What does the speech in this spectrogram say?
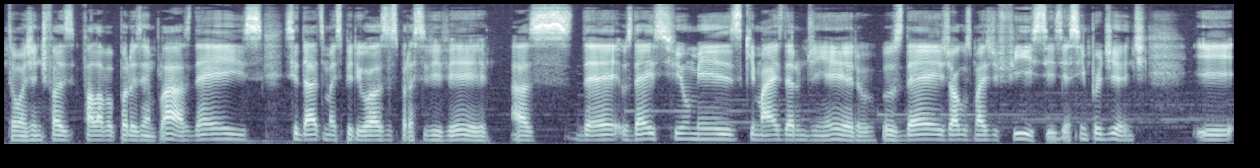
Então a gente faz, falava, por exemplo, ah, as 10 cidades mais perigosas para se viver, as os 10 filmes que mais deram dinheiro, os 10 jogos mais difíceis e assim por diante. E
